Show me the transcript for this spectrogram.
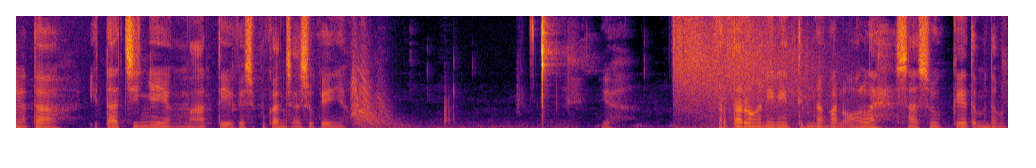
Ternyata Itachi-nya yang mati ya guys, bukan Sasuke-nya. Ya. Pertarungan ini dimenangkan oleh Sasuke, teman-teman.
